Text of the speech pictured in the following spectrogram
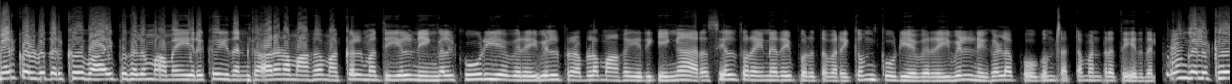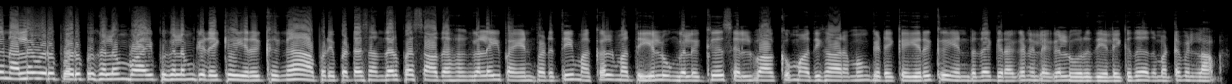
மேற்கொள்வதற்கு வாய்ப்புகளும் அமையிருக்கு. இதன் காரணமாக மக்கள் மத்தியில் நீங்கள் கூடிய விரைவில் பிரபலமாக இருக்கீங்க. அரசியல் துறையினரை பொறுத்த வரைக்கும் கூடிய விரைவில் நிகழப்போகும் சட்டமன்ற தேர்தல். உங்களுக்கு நல்ல ஒரு பொறுப்புகளும் வாய்ப்புகளும் கிடைக்க இருக்குங்க. அப்படிப்பட்ட சந்தர்ப்ப சாதகங்களை பயன்படுத்தி மக்கள் மத்தியில் உங்களுக்கு செல்வாக்கும் அதிகாரமும் கிடைக்க இருக்கு என்பதை கிரக நிலைகள் உறுதியளிக்குது. அது மட்டும் இல்லாமல்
